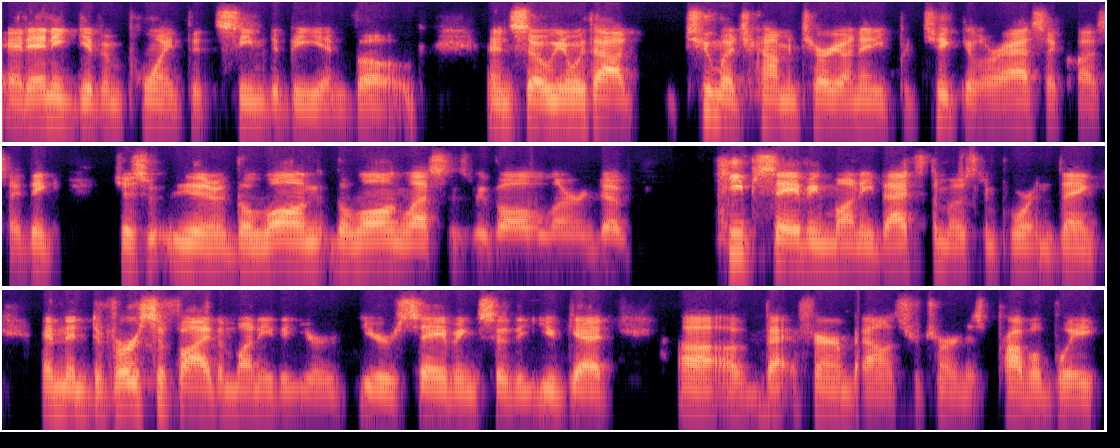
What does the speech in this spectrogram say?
at any given point that seem to be in vogue. And so, you know, without too much commentary on any particular asset class, I think just you know the long the long lessons we've all learned of keep saving money. That's the most important thing, and then diversify the money that you're you're saving so that you get uh, a fair and balanced return. Is probably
